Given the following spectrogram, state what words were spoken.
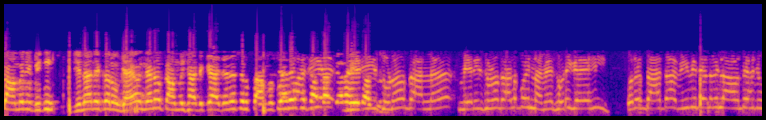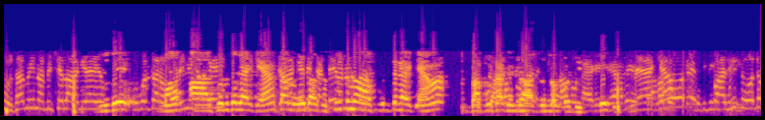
ਕੰਮ ਦੀ ਬਿਜ਼ੀ ਜਿਨ੍ਹਾਂ ਦੇ ਘਰੋਂ ਗਏ ਹੁੰਦੇ ਨੇ ਉਹ ਕੰਮ ਛੱਡ ਕੇ ਆ ਜਾਂਦੇ ਤੈਨੂੰ ਕੰਮ ਪਿਆਰੇ ਕਿ ਪਿਆਰਾ ਇਹ ਸੁਣੋ ਗੱਲ ਮੇਰੀ ਸੁਣੋ ਗੱਲ ਕੋਈ ਨਵੇਂ ਥੋੜੀ ਗਏ ਸੀ? ਉਹਦੇ ਦਾਦਾ 20 20 ਦਿਨ ਵੀ ਲਾਉਂਦੇ ਹਜੂਰ ਸਾਹਿਬ ਮਹੀਨਾ ਪਿੱਛੇ ਲਾ ਕੇ ਆਏ ਹੋ। ਵੀਰੇ ਉਹ ਕੋਈ ਘਰੋਂ ਨਿਕਲ ਤੇ ਲੈ ਕੇ ਆਇਆ ਤੁਹਾਨੂੰ ਇਹ ਦੱਸੀ ਕਿ ਮੈਂ ਆਸ਼ਰਮ ਤੇ ਲੈ ਕੇ ਆਇਆ ਬਾਪੂ ਤੁਹਾਡੇ ਰਾਤ ਦੇ ਲੋਕੋ ਦੀ ਮੈਂ ਕਿਹਾ ਉਹਦੇ ਭਾਜੀ ਦੋ ਦੋ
